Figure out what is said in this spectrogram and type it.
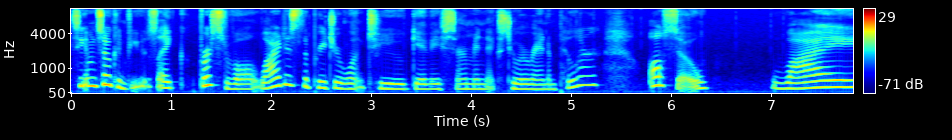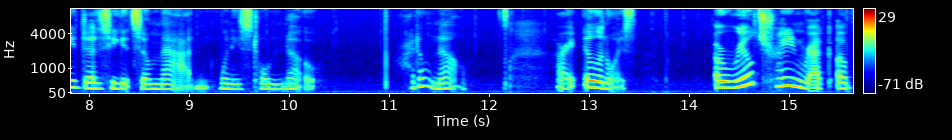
See, I'm so confused. Like, first of all, why does the preacher want to give a sermon next to a random pillar? Also, why does he get so mad when he's told no? I don't know. All right, Illinois. A real train wreck of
